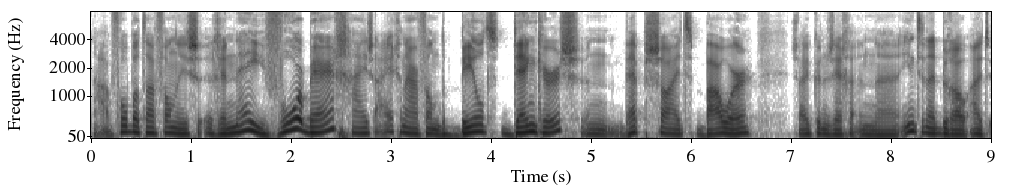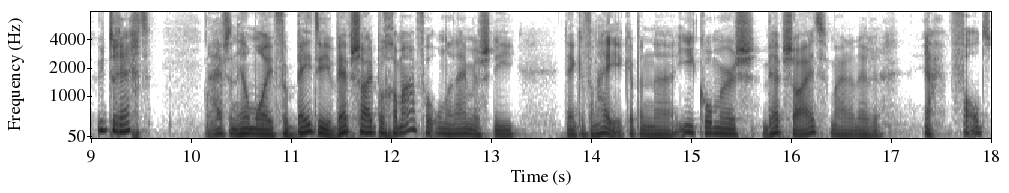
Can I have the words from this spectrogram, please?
Nou, een voorbeeld daarvan is René Voorberg. Hij is eigenaar van De Beelddenkers, een websitebouwer, zou je kunnen zeggen, een uh, internetbureau uit Utrecht. Hij heeft een heel mooi verbeter je website programma voor ondernemers die denken van... hé, hey, ik heb een eh, e-commerce website, maar er ja, valt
